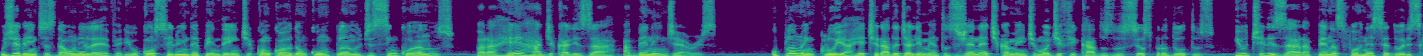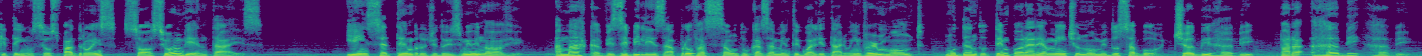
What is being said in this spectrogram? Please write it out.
Os gerentes da Unilever e o Conselho Independente concordam com um plano de cinco anos para re-radicalizar a Ben Jerry's. O plano inclui a retirada de alimentos geneticamente modificados dos seus produtos e utilizar apenas fornecedores que tenham seus padrões socioambientais. E em setembro de 2009, a marca visibiliza a aprovação do casamento igualitário em Vermont, mudando temporariamente o nome do sabor Chubby Hubby para Hubby Hubby.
